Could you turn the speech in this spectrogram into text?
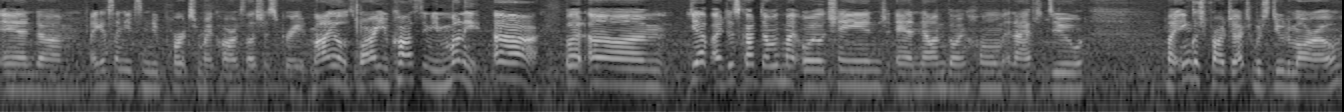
And um, I guess I need some new parts for my car, so that's just great. Miles, why are you costing me money? Ah! But, um, yep, I just got done with my oil change, and now I'm going home, and I have to do my English project, which is due tomorrow.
